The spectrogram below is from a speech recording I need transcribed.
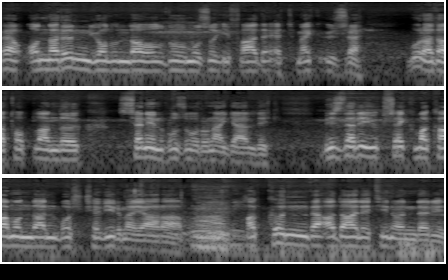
ve onların yolunda olduğumuzu ifade etmek üzere burada toplandık, senin huzuruna geldik. Bizleri yüksek makamından boş çevirme ya Rab. Hakkın ve adaletin önderi,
